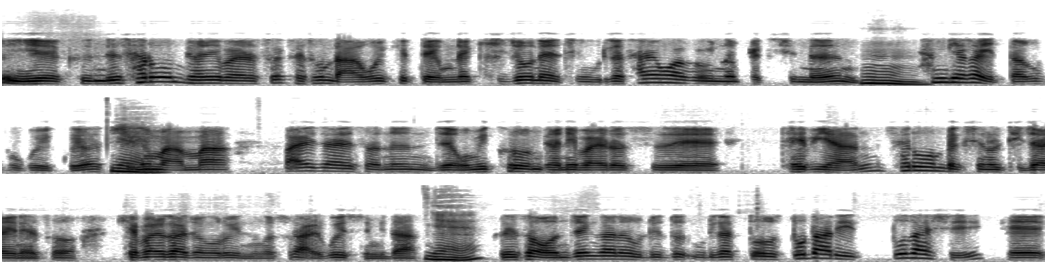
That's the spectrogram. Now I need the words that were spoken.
예, 근데 새로운 변이 바이러스가 계속 나오고 있기 때문에 기존에 지금 우리가 사용하고 있는 백신은 음. 한계가 있다고 보고 있고요. 예. 지금 예. 아마 파이자에서는 이제 오미크론 변이 바이러스에 대비한 새로운 백신을 디자인해서 개발 과정으로 있는 것으로 알고 있습니다. 예. 그래서 언젠가는 우리도 우리가 또 또다리 또다시 개,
